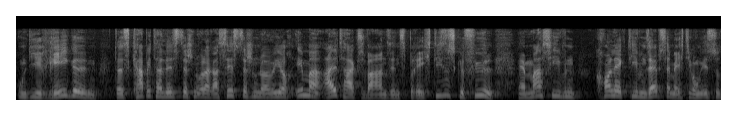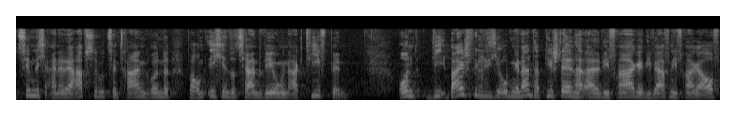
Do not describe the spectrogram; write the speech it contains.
und die Regeln des kapitalistischen oder rassistischen oder wie auch immer Alltagswahnsinns bricht, dieses Gefühl der massiven kollektiven Selbstermächtigung ist so ziemlich einer der absolut zentralen Gründe, warum ich in sozialen Bewegungen aktiv bin. Und die Beispiele, die ich hier oben genannt habe, die stellen halt alle die Frage, die werfen die Frage auf,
